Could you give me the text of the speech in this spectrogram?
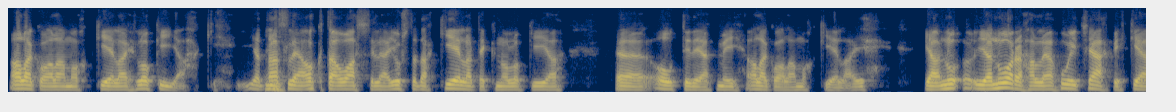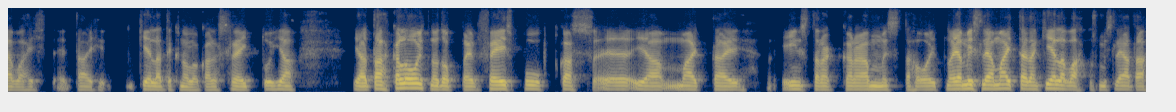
alkoalamo kielä lokijahki. Ja taas mm. okta oassilla just tätä kielateknologiaa outtideat mi alkoalamo kielä. Ja, nu, ja nuorehalle ja hui tjääpi tai kielateknologialle reittu. Ja ja tahka loit no toppe Facebookas ja maittai Instagramista hoit. No ja missä maittaa tämän kielavahkus, missä leata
